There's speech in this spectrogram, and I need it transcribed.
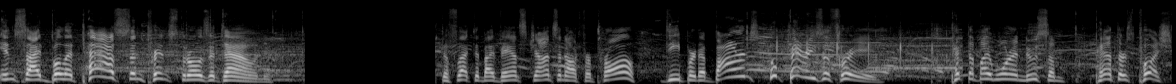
Inside bullet pass, and Prince throws it down. Deflected by Vance Johnson out for Prahl. Deeper to Barnes, who buries a three. Picked up by Warren Newsom. Panthers push.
